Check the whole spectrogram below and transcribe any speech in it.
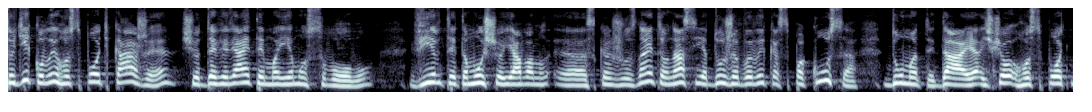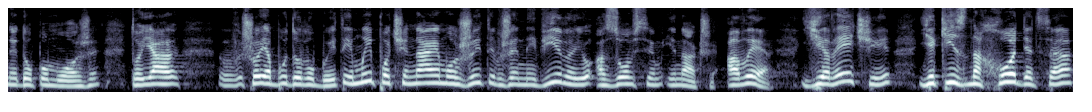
Тоді, коли Господь каже, що довіряйте моєму слову, вірте тому, що я вам е, скажу. Знаєте, у нас є дуже велика спокуса думати, да, якщо Господь не допоможе, то я, що я буду робити? І ми починаємо жити вже не вірою, а зовсім інакше. Але є речі, які знаходяться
